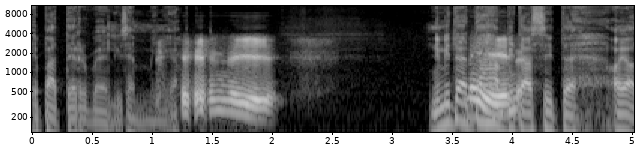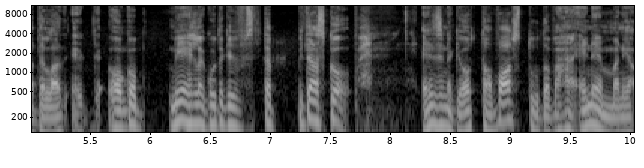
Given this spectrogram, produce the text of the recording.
epäterveellisemmin. Ja, niin. niin miten Niin. tähän pitäisi sitten ajatella? Onko miehillä kuitenkin sitten, pitäisikö ensinnäkin ottaa vastuuta vähän enemmän ja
